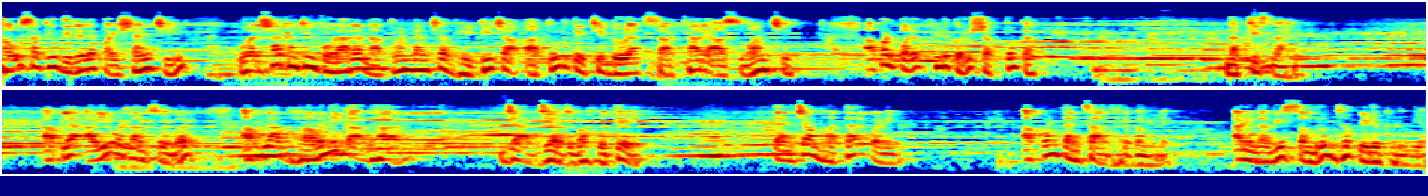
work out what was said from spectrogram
खाऊसाठी दिलेल्या पैशांची वर्षाकाठी होणाऱ्या नातवंडांच्या भेटीच्या आतुरतेची डोळ्यात साठणाऱ्या आसवांची आपण परतफेड करू शकतो का? नक्कीच नाही. आपल्या आई वडिलांसोबत आपला भावनिक आधार जे आजी आजोबा होते त्यांच्या म्हातारपणी आपण त्यांचा आधार बनूया आणि नवी समृद्ध पिढी घडवूया.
